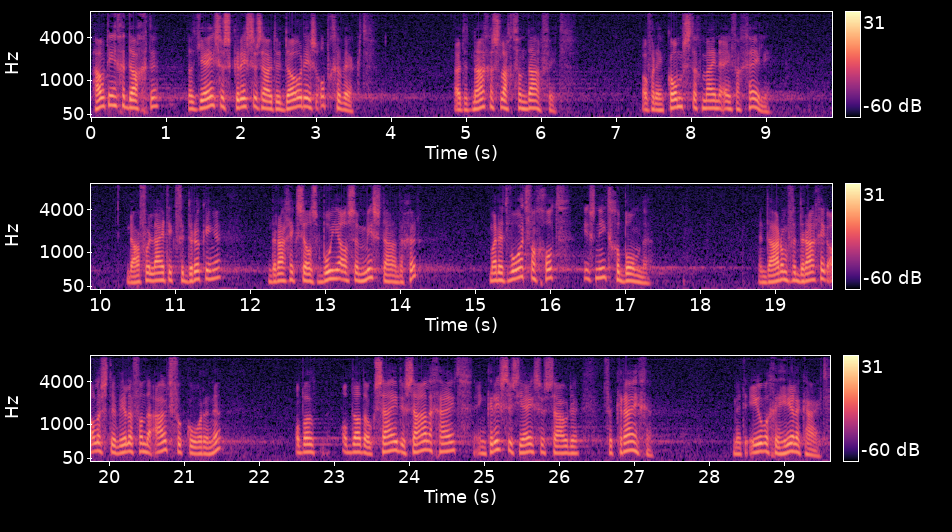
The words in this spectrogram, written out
Houd in gedachten dat Jezus Christus uit de doden is opgewekt uit het nageslacht van David, overeenkomstig mijn evangelie. Daarvoor leid ik verdrukkingen, draag ik zelfs boeien als een misdadiger, maar het woord van God is niet gebonden. En daarom verdraag ik alles ter wille van de uitverkorenen, opdat ook zij de zaligheid in Christus Jezus zouden verkrijgen, met eeuwige heerlijkheid.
